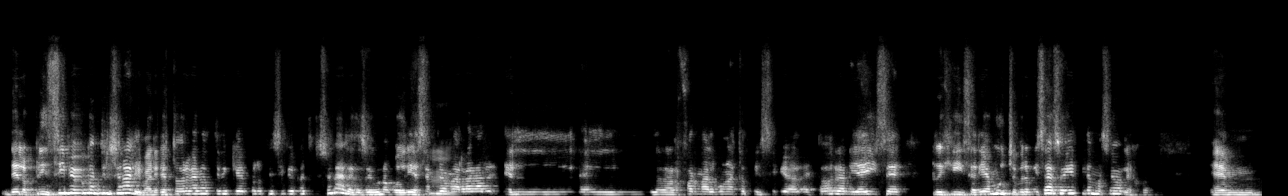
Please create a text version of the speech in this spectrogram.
de los principios constitucionales, y varios de estos órganos tienen que ver con los principios constitucionales, entonces uno podría siempre mm. amarrar el, el, la reforma de algunos de estos principios a estos órganos y ahí se rigidizaría mucho, pero quizás eso es demasiado lejos. Em,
